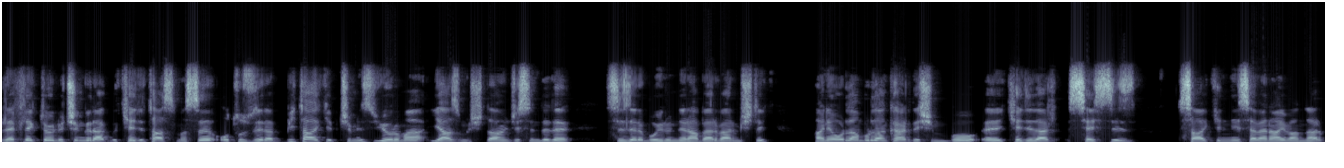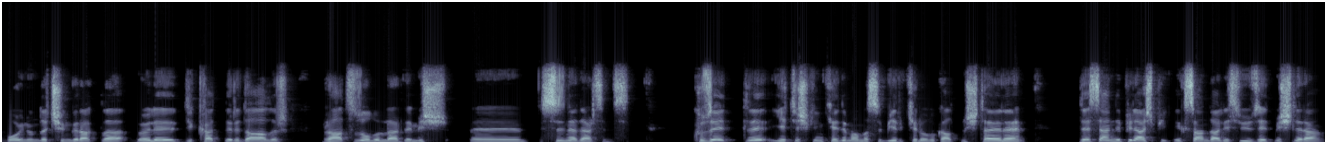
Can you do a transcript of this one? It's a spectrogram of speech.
Reflektörlü çıngıraklı kedi tasması 30 lira. Bir takipçimiz yoruma yazmış. Daha öncesinde de sizlere bu ürünleri haber vermiştik. Hani oradan buradan kardeşim bu e, kediler sessiz sakinliği seven hayvanlar. Boynunda çıngırakla böyle dikkatleri dağılır. Rahatsız olurlar demiş. E, siz ne dersiniz? Kuzu etli yetişkin kedi maması 1 kiloluk 60 TL. Desenli plaj piknik sandalyesi 170 lira.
